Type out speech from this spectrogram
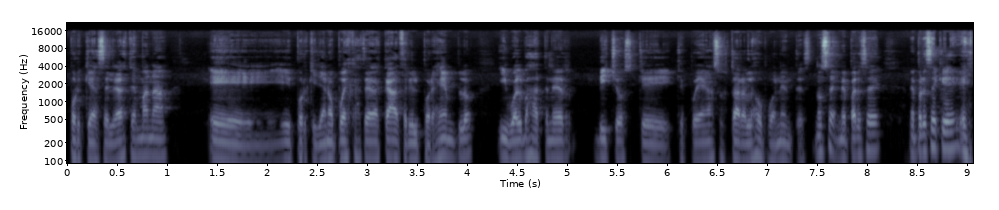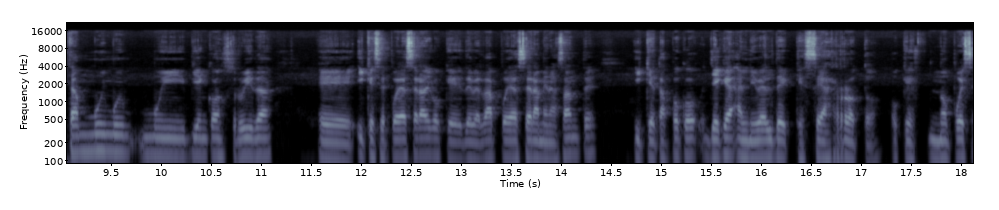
porque aceleraste mana, eh, porque ya no puedes castear a Catherine, por ejemplo, igual vas a tener bichos que, que, pueden asustar a los oponentes. No sé, me parece, me parece que está muy, muy, muy bien construida eh, y que se puede hacer algo que de verdad puede ser amenazante y que tampoco llegue al nivel de que seas roto o que no, puedes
